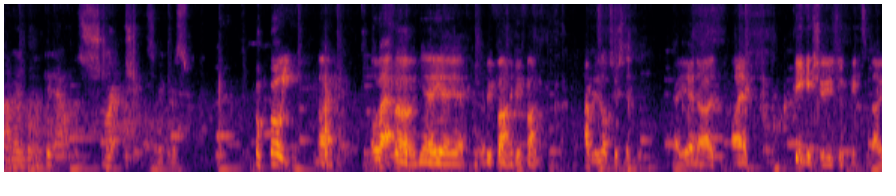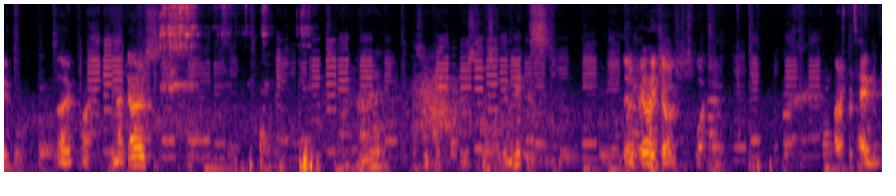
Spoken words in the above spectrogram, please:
and then we're going to get it out and stretch it. So it goes Like, all that. further. Yeah, yeah, yeah. It'll be fun. It'll be fun. Hopefully, it's not too sticky. Okay, yeah, no, I have big issues with pizza dough. So, right, in that goes. And just, a mix. Doing a pretty good job of just watching. I just pretend.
